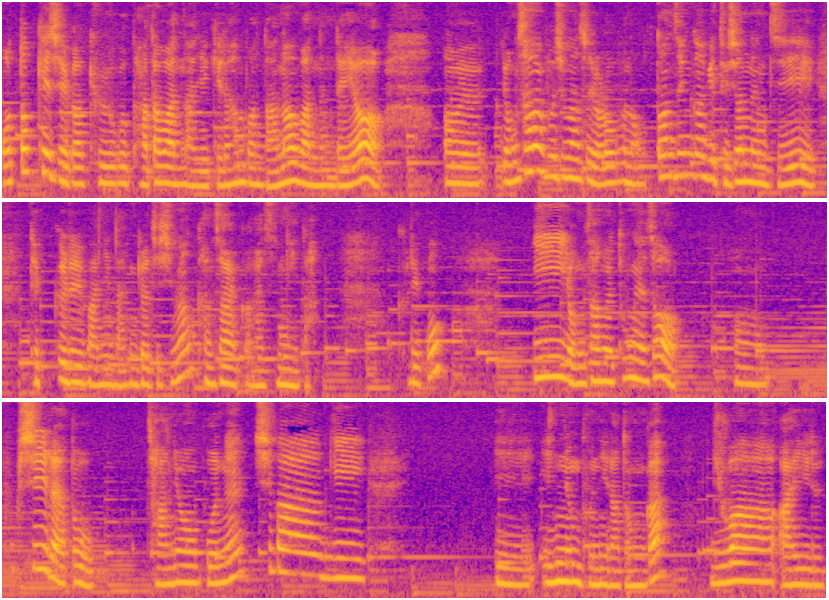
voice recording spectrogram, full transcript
어떻게 제가 교육을 받아왔나 얘기를 한번 나눠봤는데요. 어, 영상을 보시면서 여러분 어떤 생각이 드셨는지 댓글을 많이 남겨주시면 감사할 것 같습니다. 그리고 이 영상을 통해서 어, 혹시라도 자녀분은 시각이 이- 있는 분이라던가 유아 아이를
